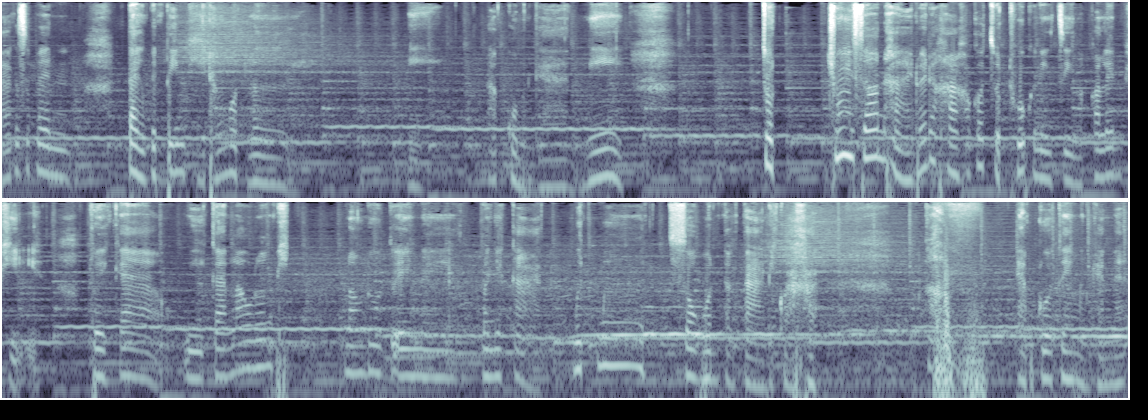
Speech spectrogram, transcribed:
นะคะก็จะเป็นแต่งเป็นธีมผีทั้งหมดเลยนี่น่ากลัวเหมือนกันนี่จุดช่วยซ่อนหายด้วยนะคะเขาก็จุดทูบกันจริงๆแล้วก็เล่นผีด้วยแก้ว มีการเล่าเรื่องผีลองดูตัวเองในบรรยากาศมืดๆโซนต่างๆ ดีกว่าค่ะก็แอบกลัวตัวเองเหมือนกันนะ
